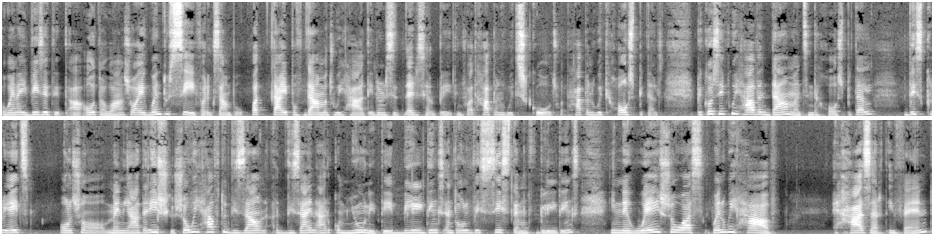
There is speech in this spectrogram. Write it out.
when I visited uh, Ottawa. So I went to see, for example, what type of damage we had in residential buildings, what happened with schools, what happened with hospitals. Because if we have a damage in the hospital, this creates also many other issues. So we have to design design our community, buildings, and all this system of buildings in a way so as when we have a hazard event,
